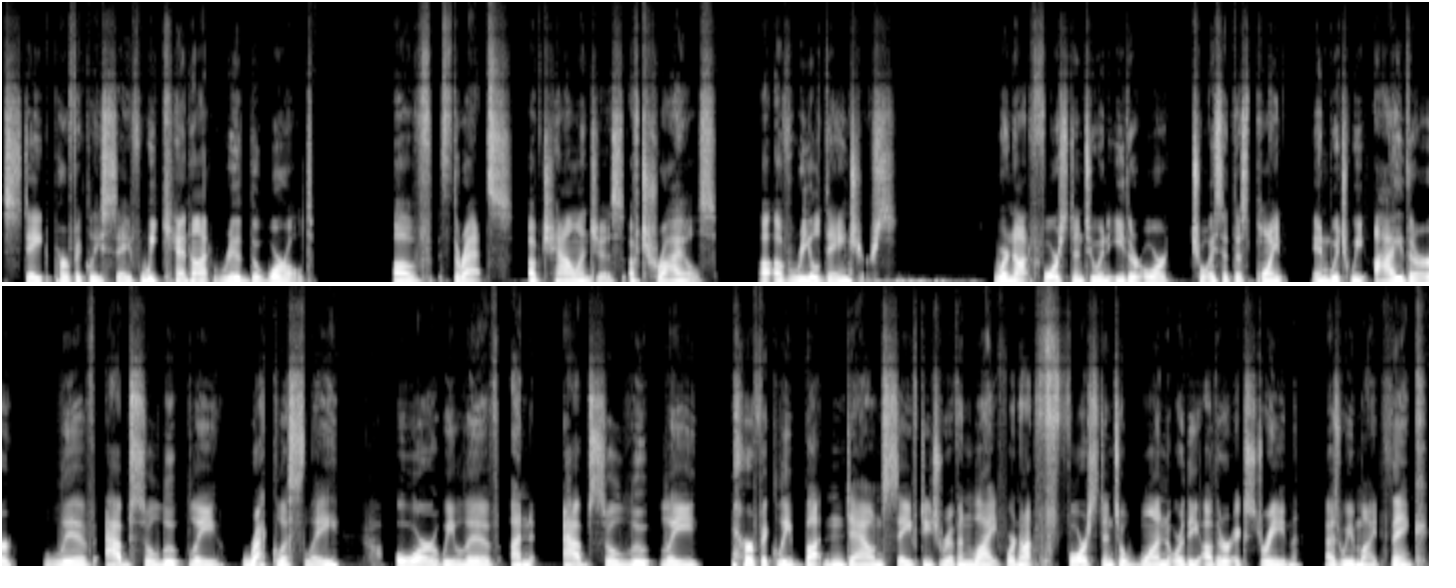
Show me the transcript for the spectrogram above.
state perfectly safe. We cannot rid the world of threats, of challenges, of trials, uh, of real dangers. We're not forced into an either or choice at this point in which we either live absolutely recklessly or we live an absolutely perfectly buttoned down, safety driven life. We're not forced into one or the other extreme as we might think.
